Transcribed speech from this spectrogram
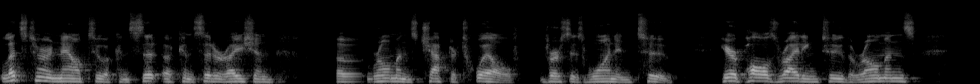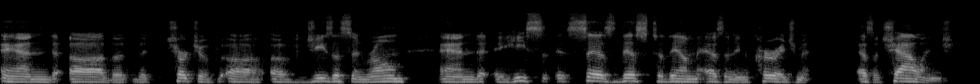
Let's turn now to a, a consideration of Romans chapter 12, verses 1 and 2. Here, Paul's writing to the Romans and uh, the, the church of, uh, of Jesus in Rome, and he s- says this to them as an encouragement, as a challenge.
